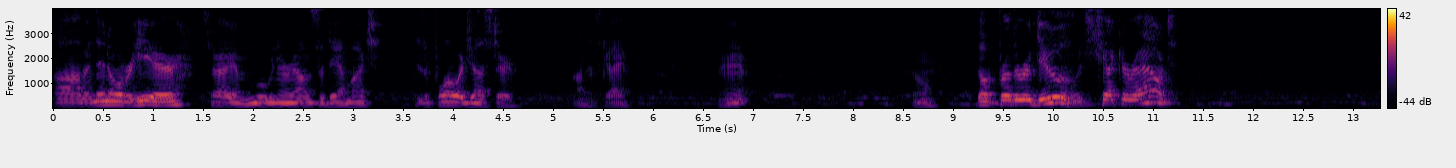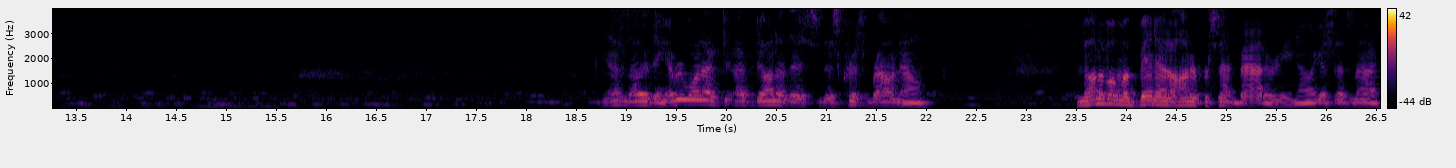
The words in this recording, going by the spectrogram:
Um, and then over here, sorry I'm moving around so damn much, there's a flow adjuster on this guy. All right. So, without further ado, let's check her out. Yeah, that's another thing. Everyone I've, I've done of this this Chris Brown now, None of them have been at 100% battery. Now, I guess that's not,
